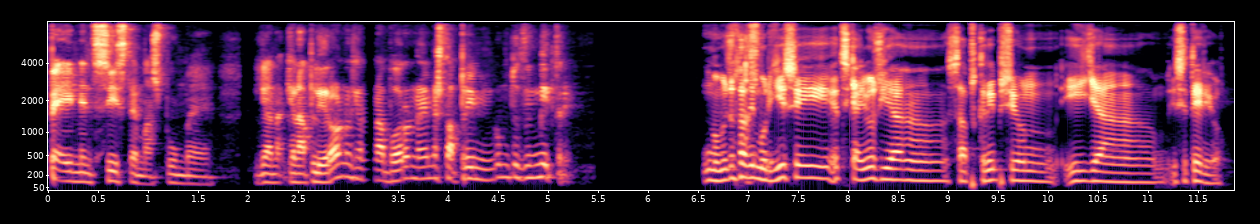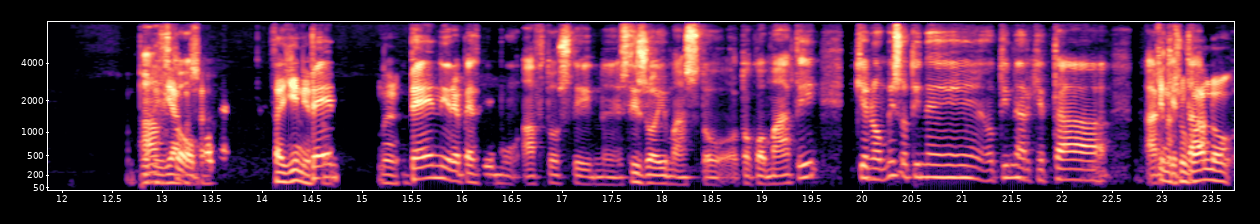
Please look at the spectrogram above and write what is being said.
payment system, ας πούμε, για να, και να πληρώνω για να μπορώ να είμαι στα premium room του Δημήτρη. Νομίζω θα δημιουργήσει έτσι κι αλλιώς για subscription ή για εισιτήριο. αυτό. Θα γίνει αυτό. Ναι. Μπαίνει ρε παιδί μου αυτό στην, στη ζωή μας το, το κομμάτι και νομίζω ότι είναι, ότι είναι αρκετά, αρκετά... Και να σου, βάλω,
